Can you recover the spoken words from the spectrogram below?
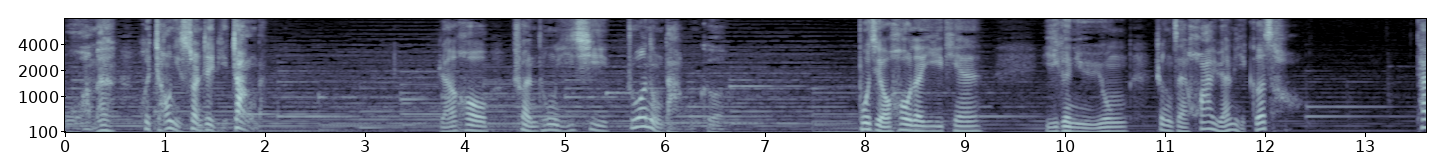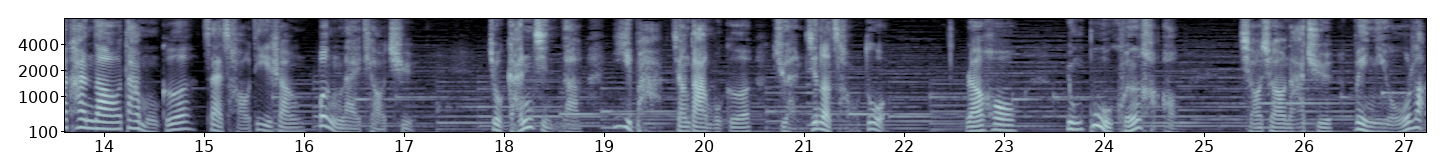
我们会找你算这笔账的。”然后串通一气捉弄大拇哥。不久后的一天，一个女佣正在花园里割草，她看到大拇哥在草地上蹦来跳去，就赶紧的一把将大拇哥卷进了草垛，然后用布捆好，悄悄拿去喂牛了。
